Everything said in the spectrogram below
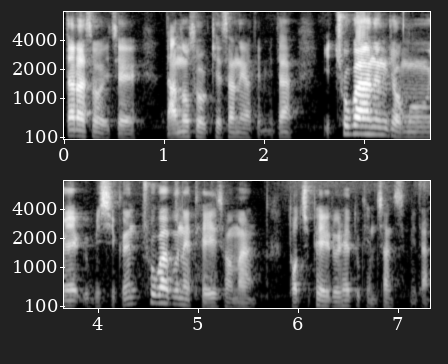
따라서 이제 나눠서 계산해야 됩니다. 이 초과하는 경우의 음식은 초과분에 대해서만 더치페이를 해도 괜찮습니다.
